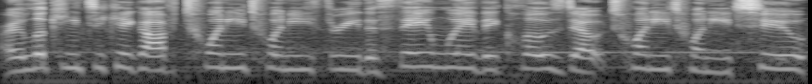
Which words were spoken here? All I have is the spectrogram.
are looking to kick off 2023 the same way they closed out 2022,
